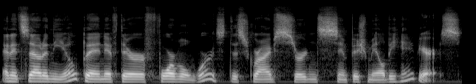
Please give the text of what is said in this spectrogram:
And it's out in the open if there are formal words to describe certain simpish male behaviors.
